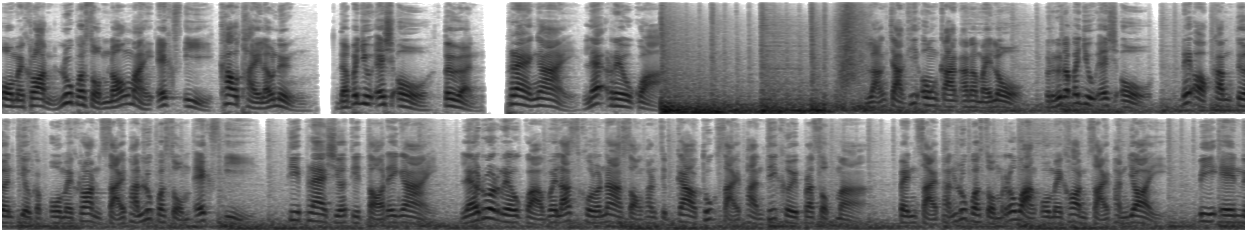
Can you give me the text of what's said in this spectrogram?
โอไมครอน ลูกผสมน้องใหม่ XE เข้าไทยแล้วหนึ่ง WHO เตือน แพร่ง่ายและเร็วกว่า หลังจากที่องค์การอนามัยโลก หรือ WHO ได้ออกคำเตือนเกี่ยวกับโอไมครอนสายพันธุ์ลูกผสม XE ที่แพร่เชื้อติดต่อได้ง่าย และรวดเร็วกว่าไวรัสโคโรนา 2019 ทุกสายพันธุ์ที่เคยประสบมา เป็นสายพันธุ์ลูกผสมระหว่างโอไมครอนสายพันธุ์ย่อย BA1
